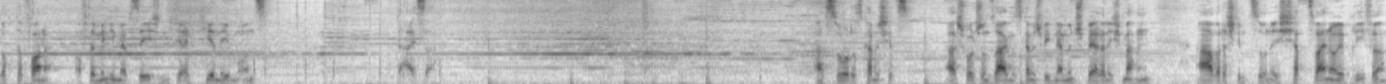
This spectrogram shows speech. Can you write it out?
Doch, da vorne. Auf der Minimap sehe ich ihn. Direkt hier neben uns. Da ist er. Ach so, das kann ich jetzt... Ach, ich wollte schon sagen, das kann ich wegen der Münzsperre nicht machen. Aber das stimmt so nicht. Ich habe zwei neue Briefe.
